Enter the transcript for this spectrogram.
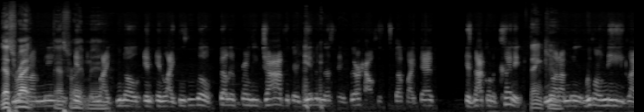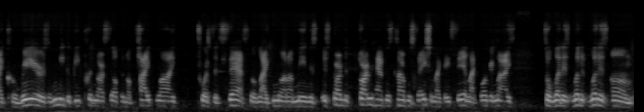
That's You know right. I mean? That's right, And- and man. like you know, in, in like these little felon friendly jobs that they're giving us in warehouses and stuff like that is not going to cut it. Thank You you. know what I mean? We're gonna need like careers, and we need to be putting ourselves in a pipeline towards success. So, like, you know what I mean? It's, it's starting to starting to have this conversation, like they said, like organized. So, what is what is what is um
